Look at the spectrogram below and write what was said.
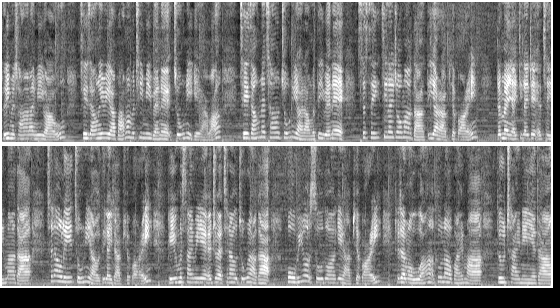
သတိမထားလိုက်မိပါဘူး။ခြေချောင်းလေးတွေကဘာမှမထိမိဘဲနဲ့ကျိုးနေခဲ့တာပါ။ ခြေချောင်းနှစ်ချောင်းကျိုးနေတာတောင်မသိဘဲနဲ့စစ်ဆေးကြည့်လိုက်တော့မှသာသိရတာဖြစ်ပါတယ်။ဓမ္မရိုက်ကြည့်လိုက်တဲ့အချိန်မှသာခြေထောက်လေးကျိုးနေတာကိုသိလိုက်တာဖြစ်ပါတယ်။ဂယုမဆိုင်မရဲ့အတွက်ခြေထောက်ကျိုးတာကပို့ပြီးတော့ဆိုးသွားခဲ့တာဖြစ်ပါတယ်။ထထမဟုတ်ကအခုနောက်ပိုင်းမှာသူထိုင်နေရင်တောင်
